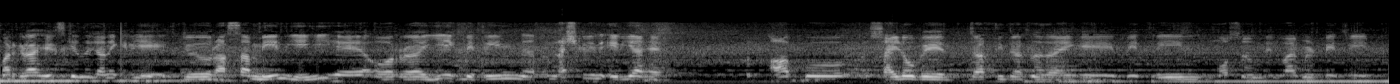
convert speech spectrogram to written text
मरगरा हिल्स के अंदर जाने के लिए जो रास्ता मेन यही है और ये एक बेहतरीन लश ग्रीन एरिया है। आपको साइडों पे दरख्त ही दरख्त नज़र आएँगे। बेहतरीन मौसम इन्वायरमेंट बेहतरीन।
